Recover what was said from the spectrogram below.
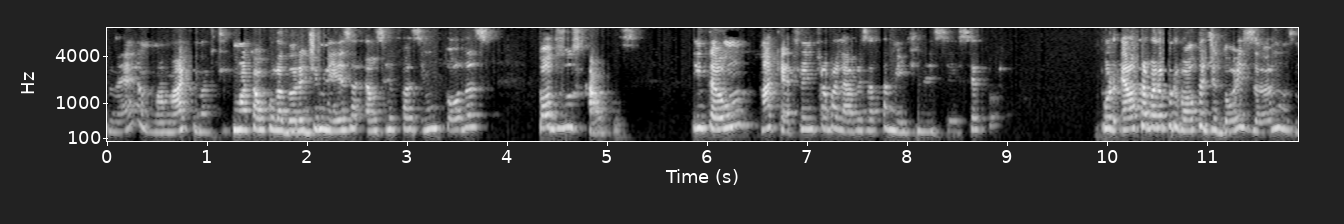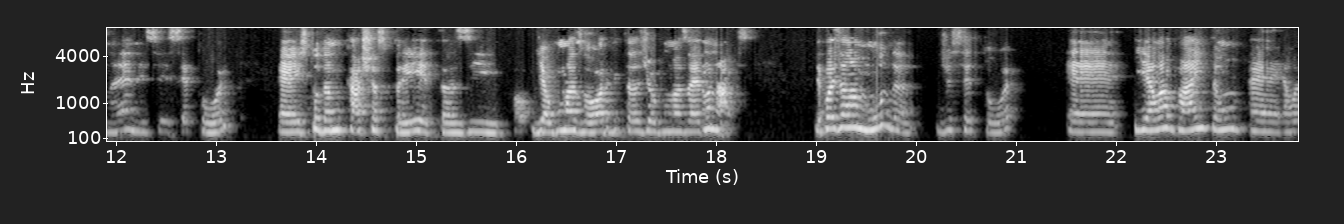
né? Uma máquina, tipo uma calculadora de mesa, elas refaziam todas, todos os cálculos. Então, a Catherine trabalhava exatamente nesse setor. Por, ela trabalhou por volta de dois anos, né, nesse setor, é, estudando caixas pretas e, e algumas órbitas de algumas aeronaves. Depois ela muda de setor é, e ela vai, então, é, ela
